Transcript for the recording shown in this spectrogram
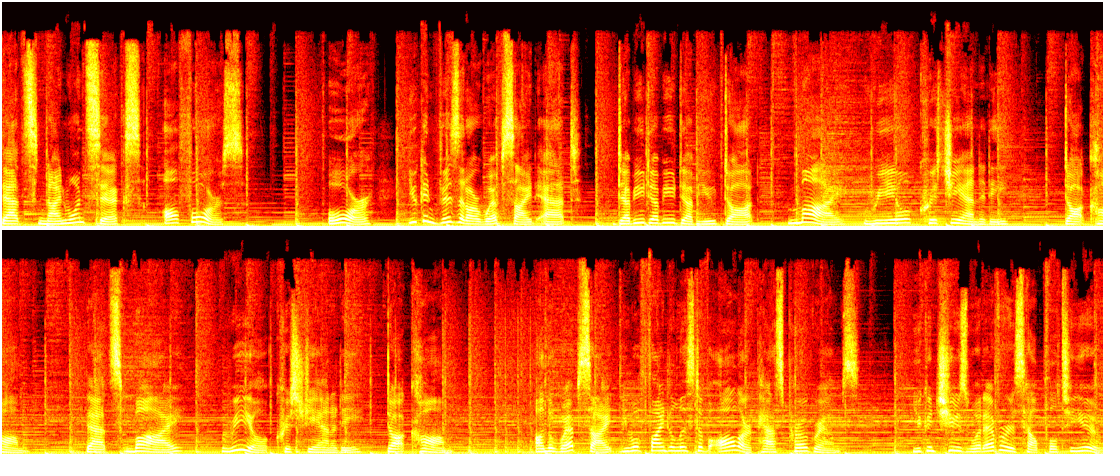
That's 916 all fours. Or you can visit our website at www.myrealchristianity.com. That's myrealchristianity.com. On the website, you will find a list of all our past programs. You can choose whatever is helpful to you.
